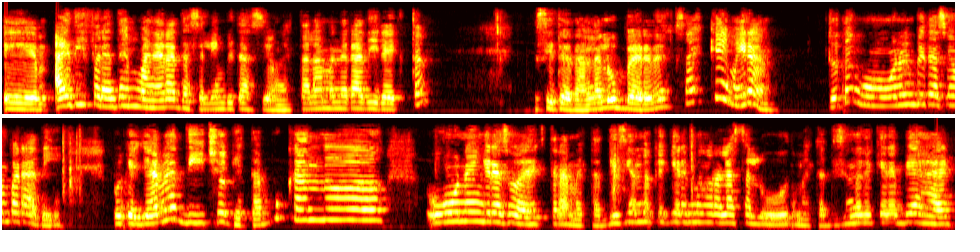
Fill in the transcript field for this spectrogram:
Eh, hay diferentes maneras de hacer la invitación. Está la manera directa. Si te dan la luz verde, ¿sabes qué? Mira, yo tengo una invitación para ti, porque ya me has dicho que estás buscando un ingreso extra, me estás diciendo que quieres mejorar la salud, me estás diciendo que quieres viajar,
